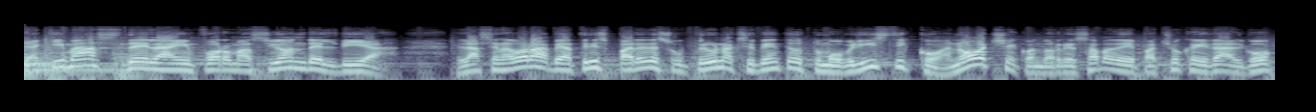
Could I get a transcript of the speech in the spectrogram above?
Y aquí más de la información del día. La senadora Beatriz Paredes sufrió un accidente automovilístico anoche cuando regresaba de Pachuca Hidalgo,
